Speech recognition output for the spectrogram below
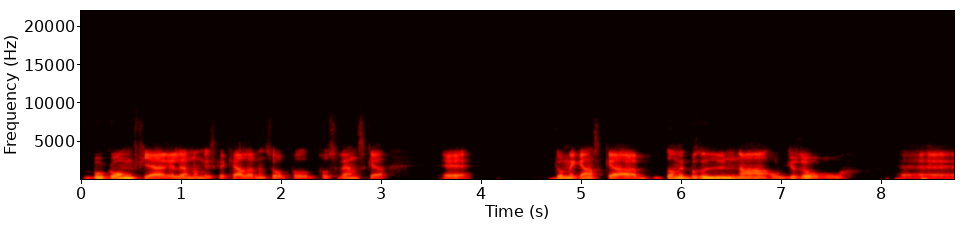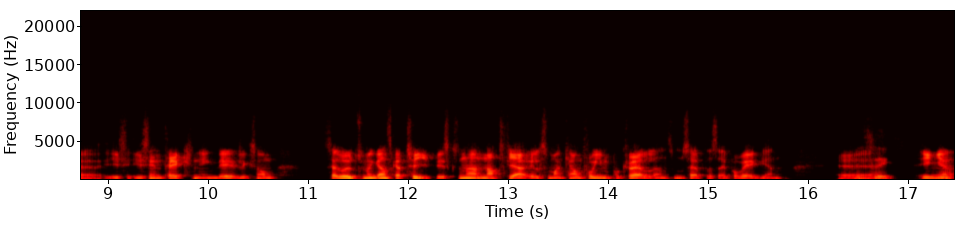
bogongfjärilen om vi ska kalla den så på, på svenska. Eh, de är ganska, de är bruna och grå eh, i, i, sin teckning. Det är liksom, ser ut som en ganska typisk sån här nattfjäril som man kan få in på kvällen som sätter sig på väggen. Eh, ingen ja.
